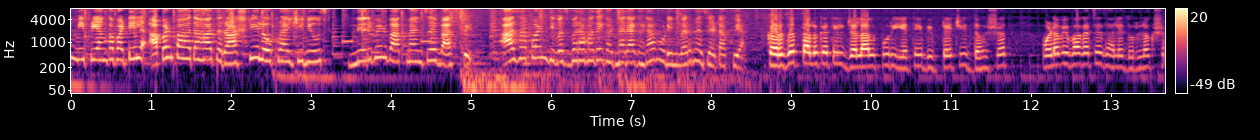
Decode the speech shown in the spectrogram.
मी प्रियांका पाटील. आपण पाहत आहात राष्ट्रीय लोकराज्य न्यूज. निर्भीड बातम्यांचे व्यासपीठ. आज आपण दिवसभरामध्ये घडणाऱ्या घडामोडींवर नजर टाकूया. कर्जत तालुक्यातील जलालपूर येथे बिबट्याची दहशत. वनविभागाचे झाले दुर्लक्ष.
